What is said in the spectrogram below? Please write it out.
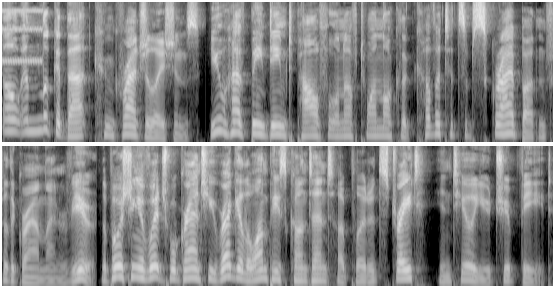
Oh, and look at that, congratulations. You have been deemed powerful enough to unlock the coveted subscribe button for the Grand Line Review, the pushing of which will grant you regular One Piece content uploaded straight into your YouTube feed.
